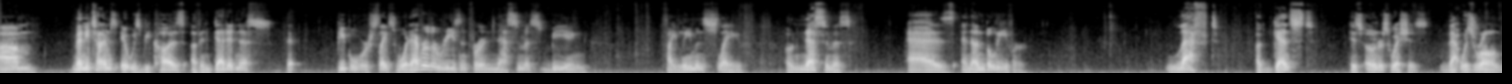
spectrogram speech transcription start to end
Um, many times it was because of indebtedness that people were slaves. Whatever the reason for Onesimus being Philemon's slave, Onesimus, as an unbeliever, left against his owner's wishes. That was wrong.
